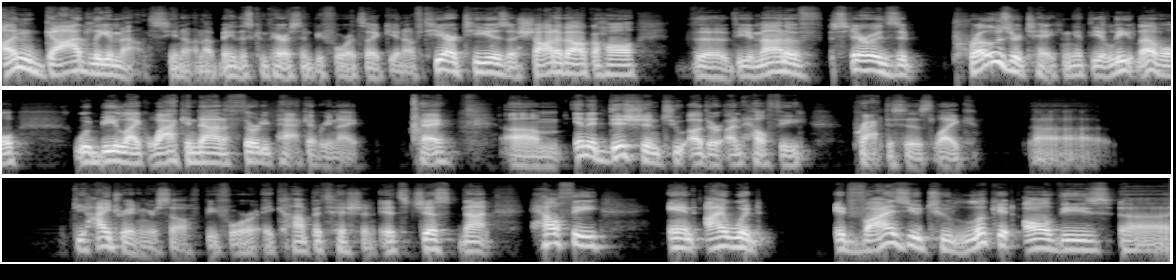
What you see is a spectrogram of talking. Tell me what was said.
ungodly amounts. You know, and I've made this comparison before. It's like, you know, if TRT is a shot of alcohol, the the amount of steroids that pros are taking at the elite level would be like whacking down a 30 pack every night. Okay. Um, in addition to other unhealthy practices like uh, dehydrating yourself before a competition. It's just not healthy. And I would advise you to look at all these uh,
